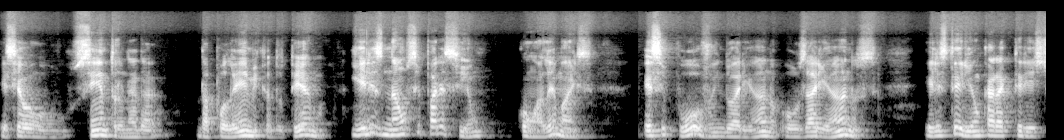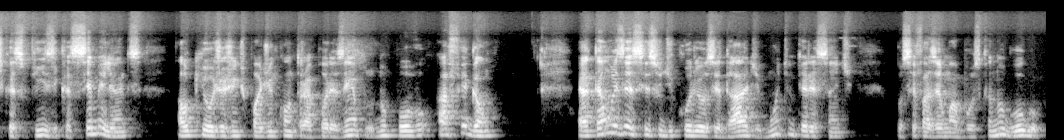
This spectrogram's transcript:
esse é o centro né, da, da polêmica do termo? E eles não se pareciam com alemães. Esse povo indo-ariano, ou os arianos, eles teriam características físicas semelhantes ao que hoje a gente pode encontrar, por exemplo, no povo afegão, é até um exercício de curiosidade muito interessante você fazer uma busca no Google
